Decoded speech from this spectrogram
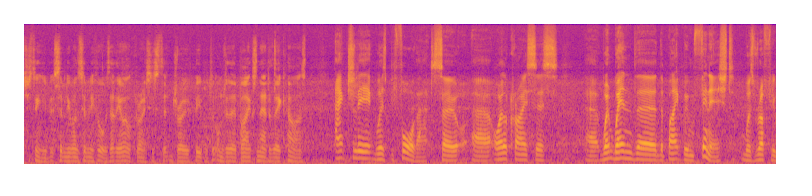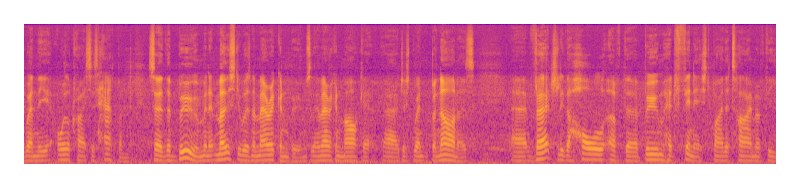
Just thinking about 71, 74, was that the oil crisis that drove people to, onto their bikes and out of their cars? Actually, it was before that. So, uh, oil crisis. Uh, when when the, the bike boom finished was roughly when the oil crisis happened. So the boom, and it mostly was an American boom. So the American market uh, just went bananas. Uh, virtually the whole of the boom had finished by the time of the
